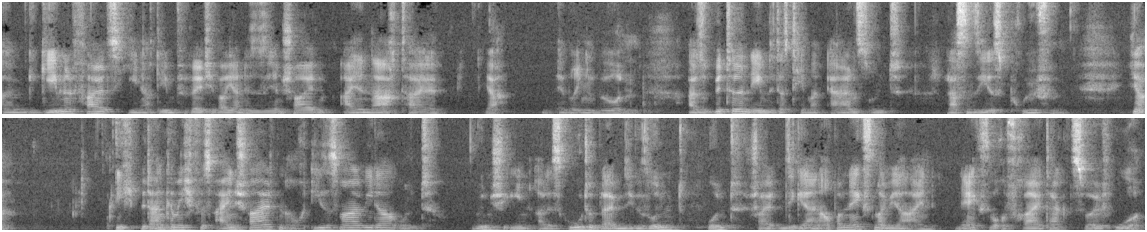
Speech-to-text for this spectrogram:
ähm, gegebenenfalls, je nachdem für welche Variante sie sich entscheiden, einen Nachteil ja, erbringen würden. Also bitte nehmen Sie das Thema ernst und lassen Sie es prüfen. Ja, ich bedanke mich fürs Einschalten, auch dieses Mal wieder und wünsche Ihnen alles Gute, bleiben Sie gesund und schalten Sie gerne auch beim nächsten Mal wieder ein. Nächste Woche Freitag, 12 Uhr.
